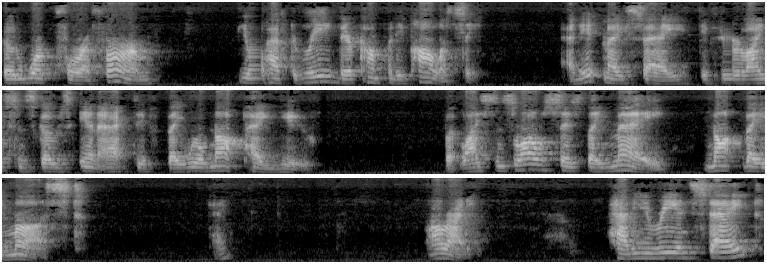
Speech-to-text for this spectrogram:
go to work for a firm, you'll have to read their company policy. And it may say if your license goes inactive, they will not pay you. But license law says they may, not they must. Okay? All right. How do you reinstate?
